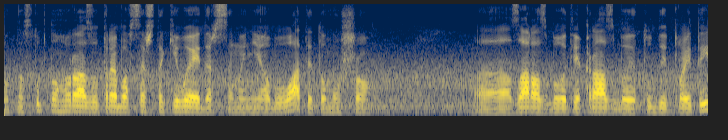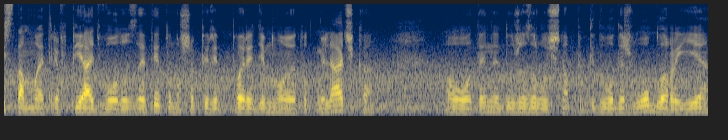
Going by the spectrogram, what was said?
От, наступного разу треба все ж таки вейдерси мені обувати, тому що е, зараз би от якраз би туди пройтись, там метрів 5 воду зайти, тому що перед, переді мною тут мілячка. От, і не дуже зручно. Підводиш воблер і є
